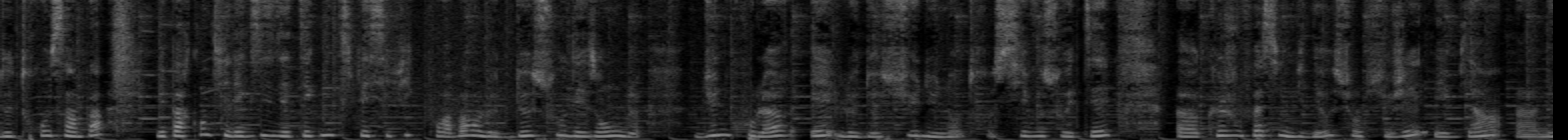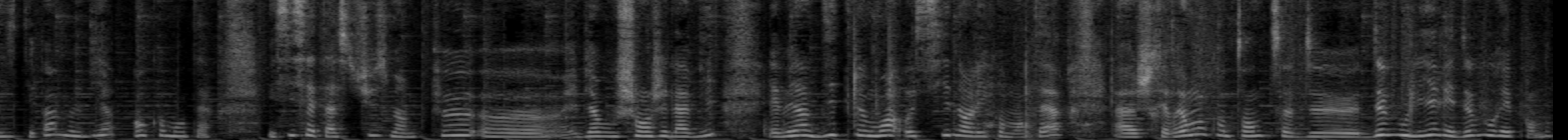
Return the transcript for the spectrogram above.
de trop sympa. Mais par contre, il existe des techniques spécifiques pour avoir le dessous des ongles d'une couleur et le dessus d'une autre. Si vous souhaitez euh, que je vous fasse une vidéo sur le sujet, et eh bien euh, n'hésitez pas à me le dire en commentaire. Et si cette astuce ben, peut euh, eh bien, vous changer la vie, eh bien dites-le moi aussi dans les commentaires. je serai vraiment contente de vous lire et de vous répondre.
